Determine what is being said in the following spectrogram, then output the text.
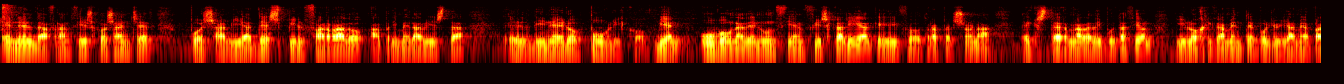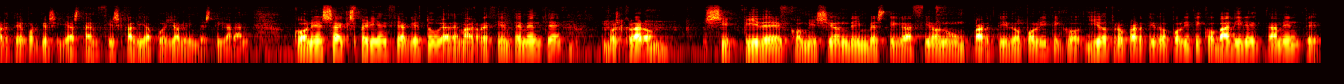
en Elda, Francisco Sánchez, pues había despilfarrado a primera vista el dinero público. Bien, hubo una denuncia en Fiscalía que hizo otra persona externa a la Diputación y lógicamente pues yo ya me aparté porque si ya está en Fiscalía pues ya lo investigarán. Con esa experiencia que tuve, además recientemente, pues claro, si pide comisión de investigación un partido político y otro partido político va directamente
